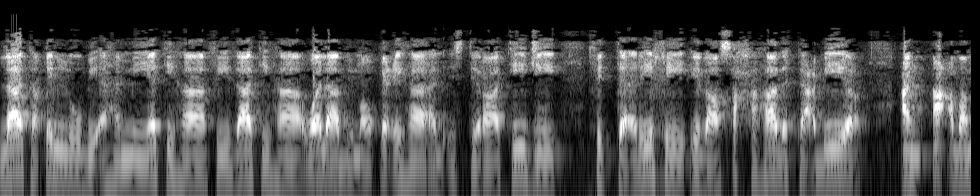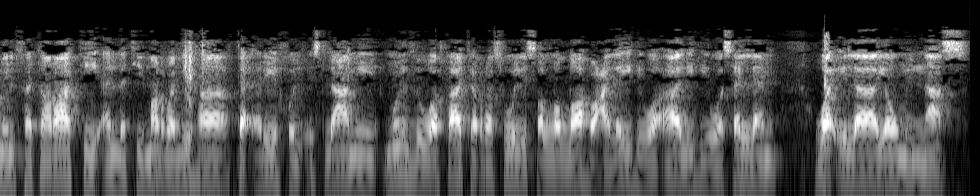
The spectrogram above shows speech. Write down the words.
لا تقل بأهميتها في ذاتها ولا بموقعها الاستراتيجي في التأريخ إذا صح هذا التعبير عن أعظم الفترات التي مر بها تأريخ الإسلام منذ وفاة الرسول صلى الله عليه وآله وسلم وإلى يوم الناس.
